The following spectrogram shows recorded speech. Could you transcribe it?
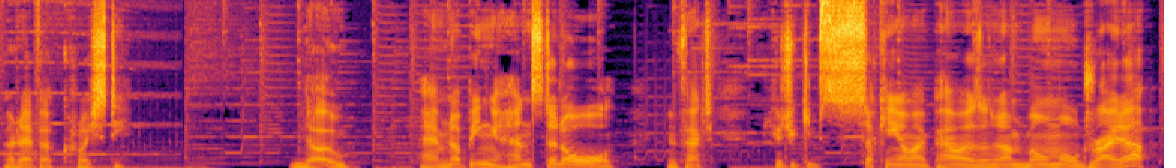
forever, Christy. No, I am not being enhanced at all. In fact, because you keep sucking out my powers, I'm all, I'm all dried up.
